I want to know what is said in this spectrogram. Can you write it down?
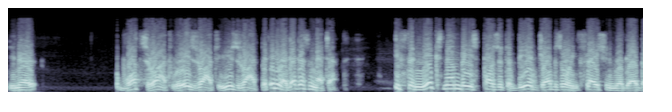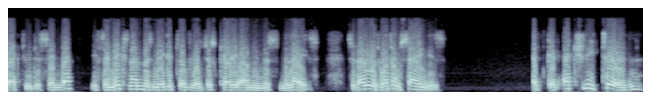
you know, what's right, where's right, who's right. But anyway, that doesn't matter. If the next number is positive, be it jobs or inflation, we'll go back to December. If the next number is negative, we'll just carry on in this malaise. So, in other words, what I'm saying is it can actually turn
